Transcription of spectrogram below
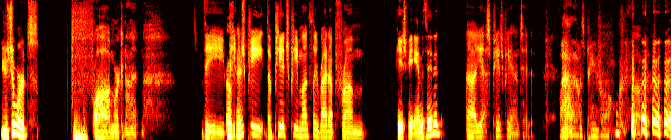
Use your words. oh, I'm working on it. The Okay. PHP the PHP monthly write up from PHP annotated. uh yes, PHP annotated. Wow, that was painful. Uh,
